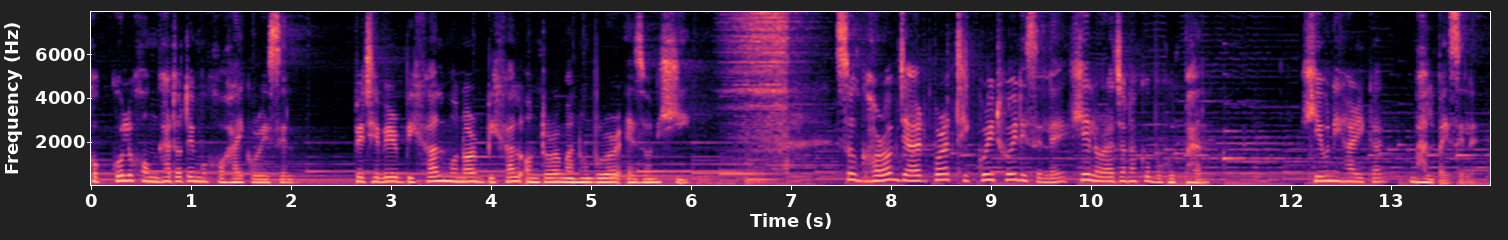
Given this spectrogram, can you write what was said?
সকলো সংঘাততে মোক সহায় কৰিছিল। পৃথিৱীৰ বিশাল মনৰ বিশাল অন্তৰৰ মানুহবোৰৰ এজন সি। চ' ঘৰক যাৰ পৰা ঠিক কৰি থৈ দিছিলে সেই ল'ৰাজনকো বহুত ভাল। সিও নিহাৰিকাক ভাল পাইছিলে।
